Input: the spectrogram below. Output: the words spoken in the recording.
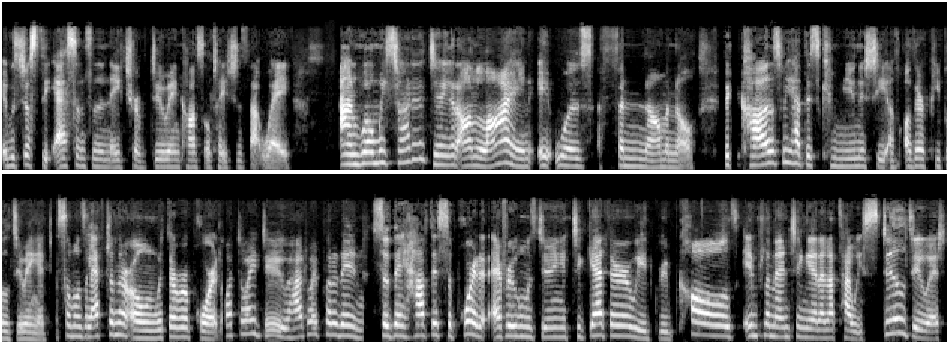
It was just the essence and the nature of doing consultations that way. And when we started doing it online, it was phenomenal because we had this community of other people doing it. Someone's left on their own with their report. What do I do? How do I put it in? So they have this support everyone was doing it together. We had group calls, implementing it, and that's how we still do it.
